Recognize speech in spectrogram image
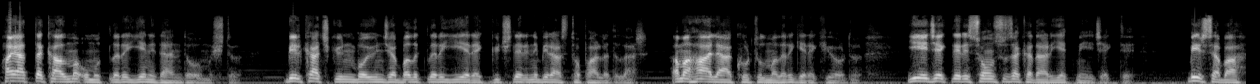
Hayatta kalma umutları yeniden doğmuştu. Birkaç gün boyunca balıkları yiyerek güçlerini biraz toparladılar. Ama hala kurtulmaları gerekiyordu. Yiyecekleri sonsuza kadar yetmeyecekti. Bir sabah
